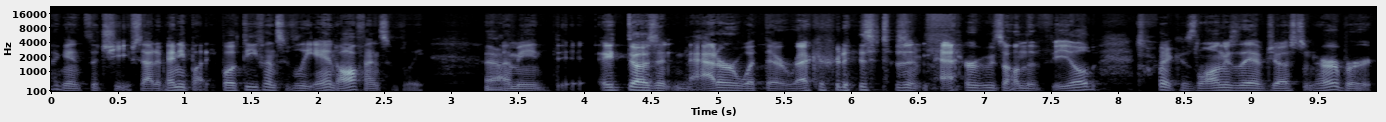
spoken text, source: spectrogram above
against the Chiefs out of anybody, both defensively and offensively. Yeah. I mean, it doesn't matter what their record is. It doesn't matter who's on the field. Like as long as they have Justin Herbert,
